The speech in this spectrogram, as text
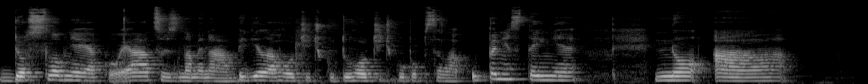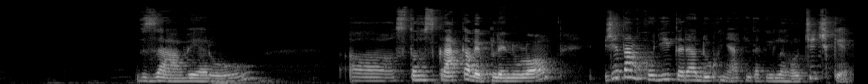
doslovně jako já, což znamená, viděla holčičku, tu holčičku popsala úplně stejně. No a v závěru uh, z toho zkrátka vyplynulo, že tam chodí teda duch nějaký takovýhle holčičky.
